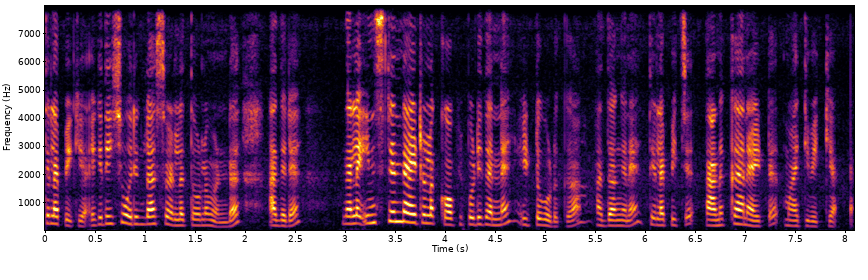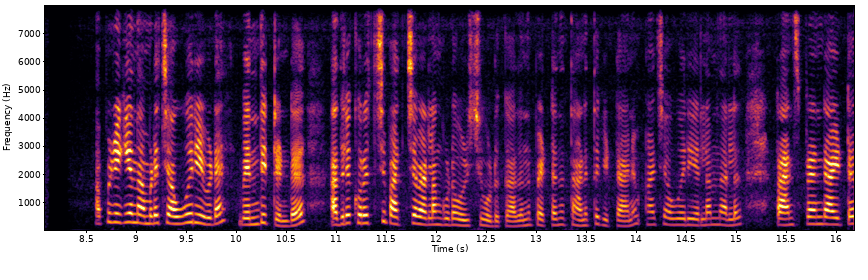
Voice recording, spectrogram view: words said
തിളപ്പിക്കുക. ഏകദേശം ഒരു ഗ്ലാസ് വെള്ളത്തോളം ഉണ്ട്. അതിൽ നല്ല ഇൻസ്റ്റന്റ് ആയിട്ടുള്ള കോഫിപ്പൊടി തന്നെ ഇട്ട് കൊടുക്കുക. അതങ്ങനെ തിളപ്പിച്ച് തണുക്കാനായിട്ട് മാറ്റി വയ്ക്കുക അപ്പോഴേക്കും നമ്മുടെ ചവ്വരി ഇവിടെ വെന്തിട്ടുണ്ട്. അതിൽ കുറച്ച് പച്ചവെള്ളം കൂടെ ഒഴിച്ചു കൊടുക്കുക. അതൊന്ന് പെട്ടെന്ന് തണുത്ത് കിട്ടാനും ആ ചവ്വരിയെല്ലാം നല്ല ട്രാൻസ്പെറന്റ് ആയിട്ട്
